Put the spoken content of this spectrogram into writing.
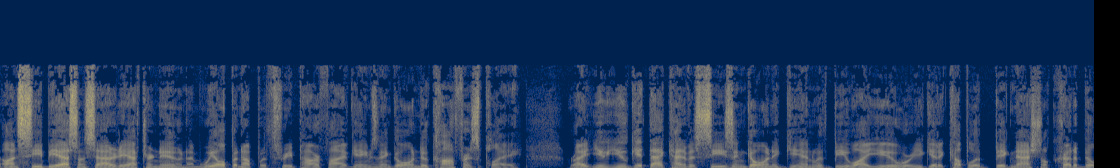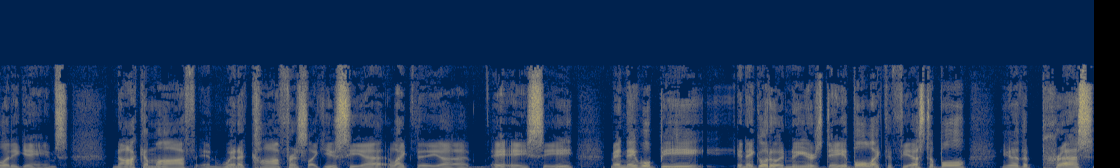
on CBS on Saturday afternoon. I mean, we open up with three Power Five games and then go into conference play right? You you get that kind of a season going again with BYU, where you get a couple of big national credibility games, knock them off, and win a conference like UCF, like the uh, AAC. Man, they will be, and they go to a New Year's Day bowl like the Fiesta Bowl. You know, the press.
